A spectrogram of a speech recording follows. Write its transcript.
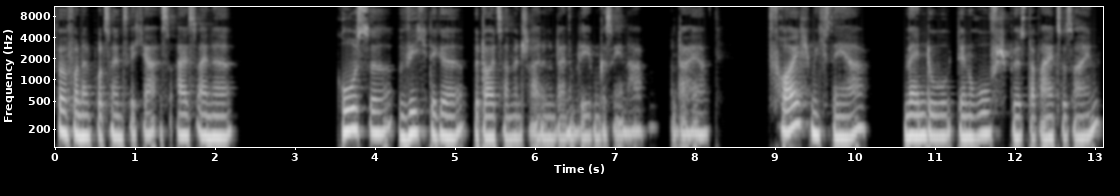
500% sicher, es als eine große, wichtige, bedeutsame Entscheidung in deinem Leben gesehen haben. Von daher freue ich mich sehr, wenn du den Ruf spürst, dabei zu sein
